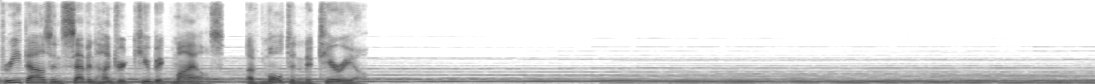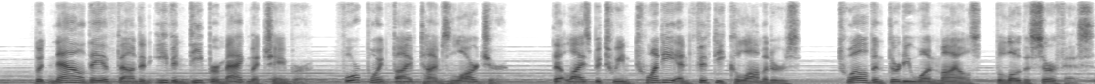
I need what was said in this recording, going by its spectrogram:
3,700 cubic miles, of molten material. But now they have found an even deeper magma chamber, 4.5 times larger, that lies between 20 and 50 kilometers, 12 and 31 miles, below the surface.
